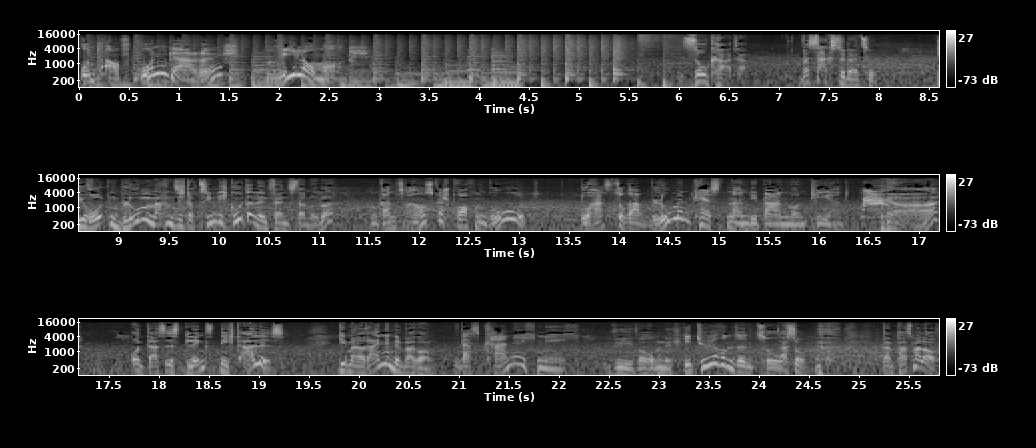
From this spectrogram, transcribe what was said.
Und auf Ungarisch Vilomos. So, Kater, was sagst du dazu? Die roten Blumen machen sich doch ziemlich gut an den Fenstern, oder? Ganz ausgesprochen gut. Du hast sogar Blumenkästen an die Bahn montiert. Ja, und das ist längst nicht alles. Geh mal rein in den Waggon. Das kann ich nicht. Wie, warum nicht? Die Türen sind zu. Ach so, dann pass mal auf.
